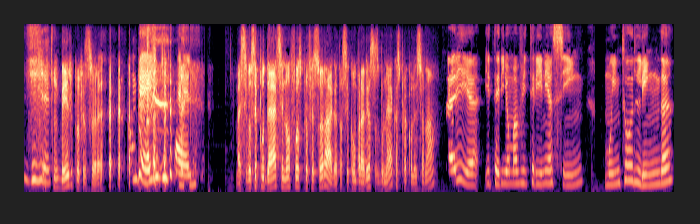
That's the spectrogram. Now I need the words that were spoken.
Gisele. Um beijo, professora. Um beijo, Gisele. Mas se você pudesse e não fosse professora Agatha, você compraria essas bonecas para colecionar? Compraria. E teria uma vitrine assim, muito linda.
